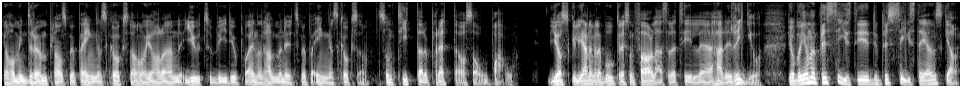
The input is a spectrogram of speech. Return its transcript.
Jag har min drömplan som är på engelska också och jag har en Youtube-video på en och en halv minut som är på engelska också. Som tittade på detta och sa wow, jag skulle gärna vilja boka dig som föreläsare till eh, här i Rio. Jag bara, ja men precis, det är precis det jag önskar.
